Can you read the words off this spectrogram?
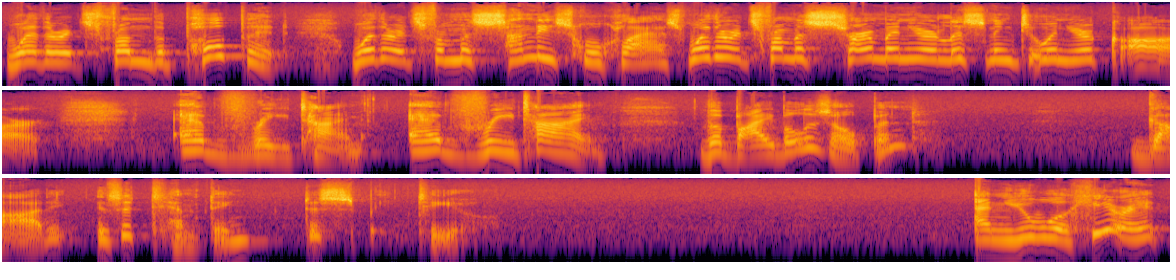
whether it's from the pulpit, whether it's from a Sunday school class, whether it's from a sermon you're listening to in your car, every time, every time the Bible is opened, God is attempting to speak to you. And you will hear it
